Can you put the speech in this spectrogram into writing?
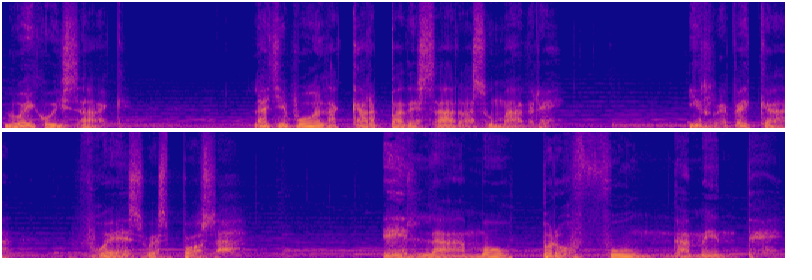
Luego Isaac la llevó a la carpa de Sara, su madre, y Rebeca fue su esposa. Él la amó profundamente,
